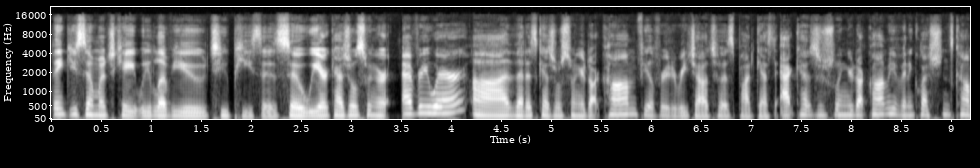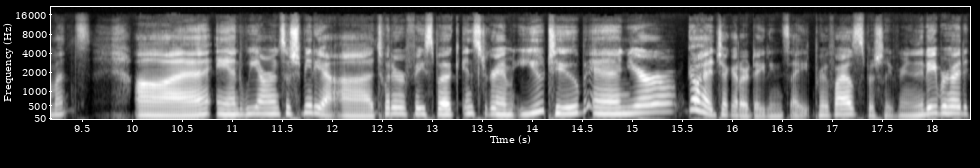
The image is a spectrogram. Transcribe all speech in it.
thank you so much, Kate. We love you to pieces. So we are Casual Swinger everywhere. Uh, that is casualswinger.com. Feel free to reach out to us, podcast at casualswinger.com. If you have any questions, comments. Uh, and we are on social media, uh, Twitter, Facebook, Instagram, YouTube. And you're, go ahead, check out our dating site profiles, especially if you're in the neighborhood.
